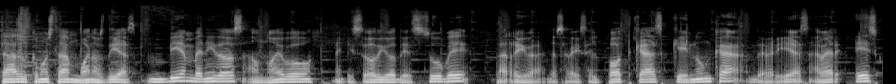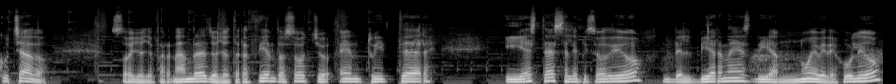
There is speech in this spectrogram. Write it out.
tal? ¿Cómo están? Buenos días. Bienvenidos a un nuevo episodio de Sube para arriba. Ya sabéis, el podcast que nunca deberías haber escuchado. Soy Yoyo Fernández, Yoyo308 en Twitter. Y este es el episodio del viernes, día 9 de julio.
